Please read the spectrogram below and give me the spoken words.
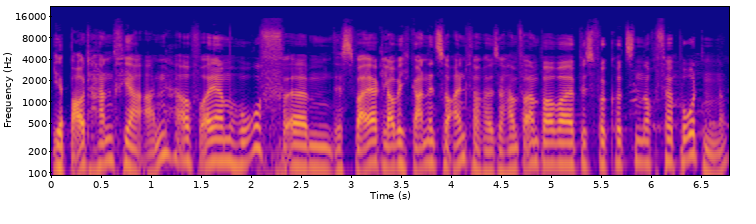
Ihr baut Hanf ja an auf eurem Hof. Ähm, das war ja, glaube ich, gar nicht so einfach. Also Hanfanbau war ja bis vor kurzem noch verboten. Ne?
